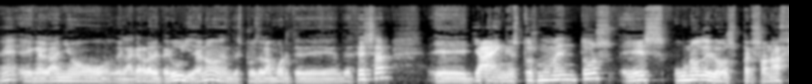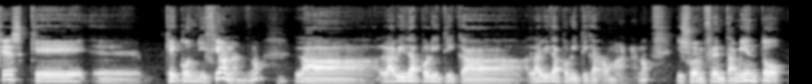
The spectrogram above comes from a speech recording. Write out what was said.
¿eh? en el año de la guerra de Perugia, ¿no? después de la muerte de, César, eh, ya en estos momentos es uno de los personajes que, eh, que condicionan la, vida política, la vida política romana y su enfrentamiento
